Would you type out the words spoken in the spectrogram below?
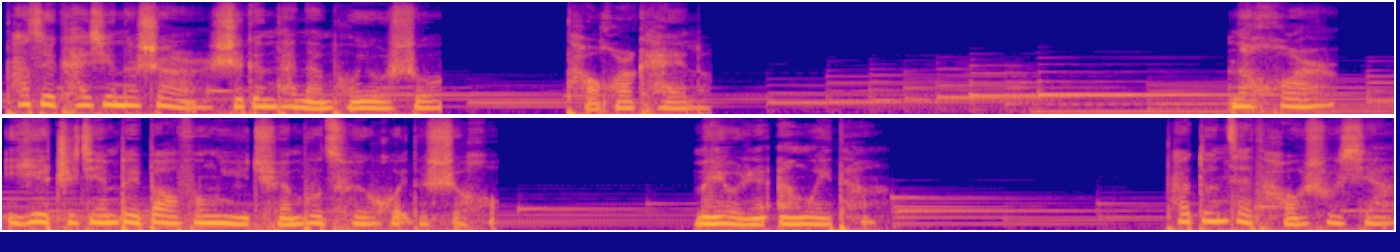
她最开心的事儿是跟她男朋友说：“桃花开了。”那花儿一夜之间被暴风雨全部摧毁的时候，没有人安慰她。她蹲在桃树下，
